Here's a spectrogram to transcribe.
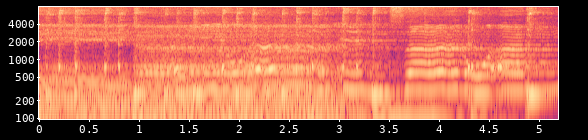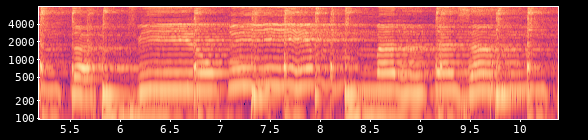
مؤمنين. أيها الإنسان أنت في رقيم ما التزمت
